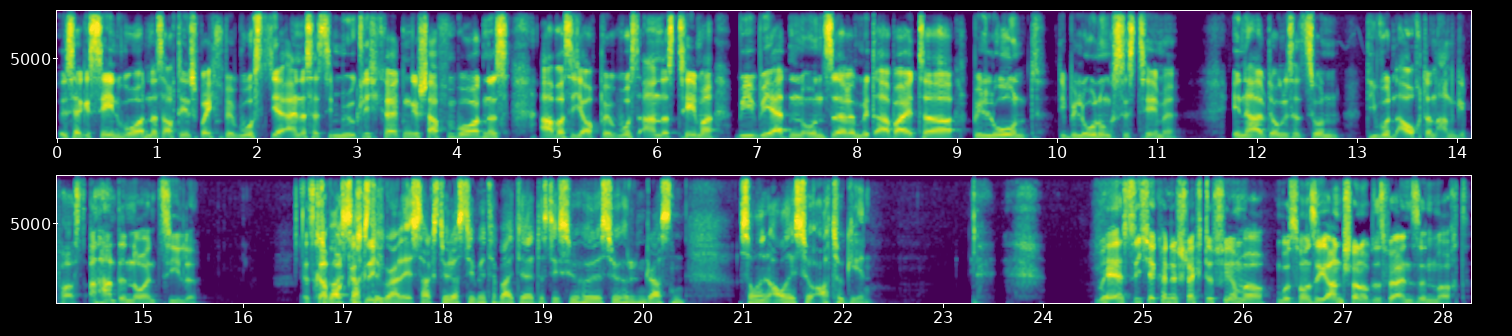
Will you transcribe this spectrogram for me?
ist ja gesehen worden, dass auch dementsprechend bewusst ja einerseits die Möglichkeiten geschaffen worden ist, aber sich auch bewusst an das Thema, wie werden unsere Mitarbeiter belohnt, die Belohnungssysteme innerhalb der Organisation, die wurden auch dann angepasst anhand der neuen Ziele. Es gab so was sagst du gerade? Sagst du, dass die Mitarbeiter, dass die Zuhörer, Zuhörerinnen draußen sollen alle zu Otto gehen? Wäre sicher keine schlechte Firma. Muss man sich anschauen, ob das für einen Sinn macht.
